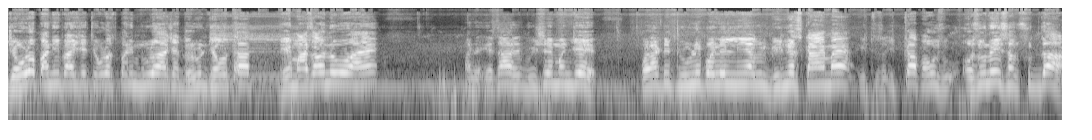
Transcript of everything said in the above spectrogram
जेवढं पाणी पाहिजे तेवढंच पाणी मुळं अशा धरून ठेवतात. हे माझा अनुभव आहे. आणि याचा विषय म्हणजे पराठी पिवळी पडलेली नाही अजून ग्रीननेस कायम आहे. इत इतका पाऊस अजूनही सुद्धा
